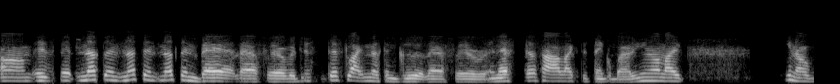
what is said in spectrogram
um, it's it, nothing, nothing, nothing bad lasts forever. Just just like nothing good lasts forever, and that's that's how I like to think about it. You know, like you know,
